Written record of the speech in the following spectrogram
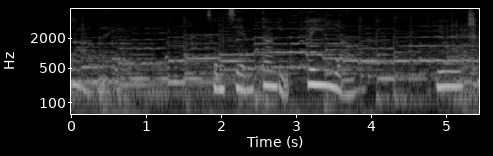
大美从简单里飞扬，悠长。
